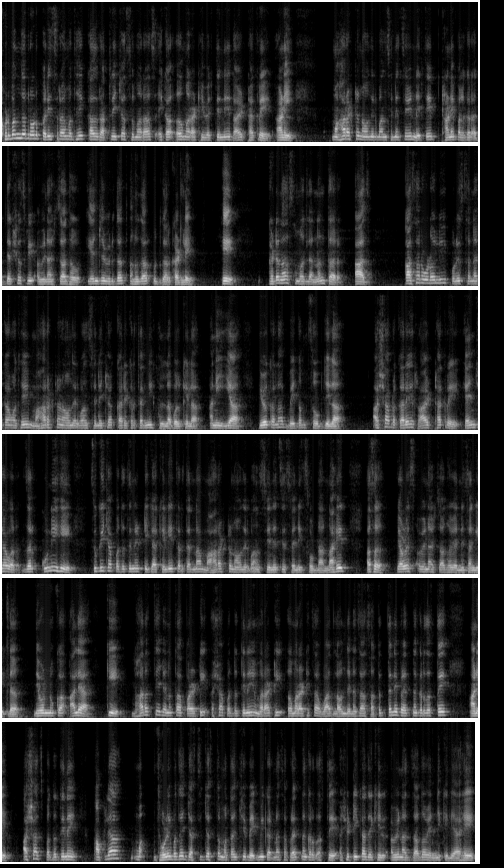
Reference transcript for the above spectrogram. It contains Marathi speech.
खोडबंदर रोड परिसरामध्ये काल रात्रीच्या सुमारास एका अमराठी व्यक्तीने राज ठाकरे आणि महाराष्ट्र नवनिर्माण सेनेचे नेते ठाणे पालघर अध्यक्ष श्री अविनाश जाधव यांच्या विरोधात अनुदार उद्गार काढले. हे घटना समजल्यानंतर आज कासारवडोली पोलीस स्थानकामध्ये महाराष्ट्र नवनिर्माण सेनेच्या कार्यकर्त्यांनी हल्लाबोल केला आणि या युवकाला बेदम चोप दिला. अशा प्रकारे राज ठाकरे यांच्यावर जर कुणीही चुकीच्या पद्धतीने टीका केली तर त्यांना महाराष्ट्र नवनिर्माण सेनेचे सैनिक सोडणार नाहीत असं यावेळेस अविनाश जाधव यांनी सांगितलं. निवडणुका आल्या की भारतीय जनता पार्टी अशा पद्धतीने मराठी अमराठीचा वाद लावून देण्याचा सातत्याने प्रयत्न करत असते आणि अशाच पद्धतीने आपल्या म झोळीमध्ये जास्तीत जास्त मतांची बेगमी करण्याचा प्रयत्न करत असते अशी टीका देखील अविनाश जाधव यांनी केली आहे.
